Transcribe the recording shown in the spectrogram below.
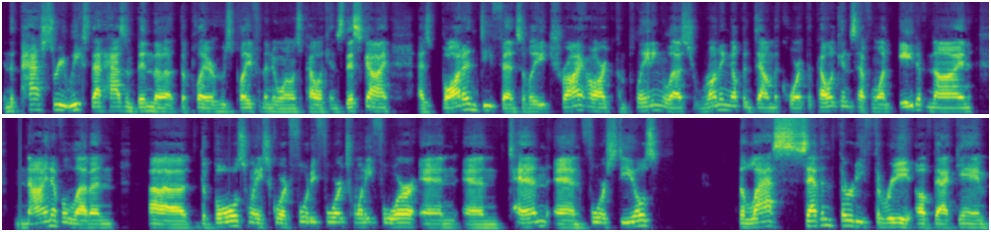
in the past three weeks, that hasn't been the, the player who's played for the New Orleans Pelicans. This guy has bought in defensively, try hard, complaining less, running up and down the court. The Pelicans have won eight of nine, nine of 11. Uh, the Bulls, when he scored 44, 24, and, and 10 and four steals, the last 733 of that game,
